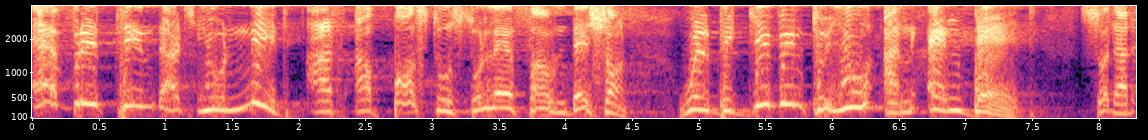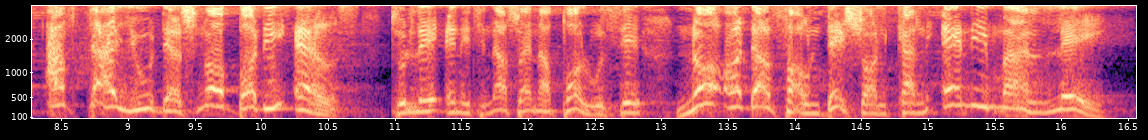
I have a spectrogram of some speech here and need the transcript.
everything that you need as apostles to lay foundation will be given to you and ended. So that after you, there's nobody else to lay anything. That's why now Paul will say, no other foundation can any man lay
